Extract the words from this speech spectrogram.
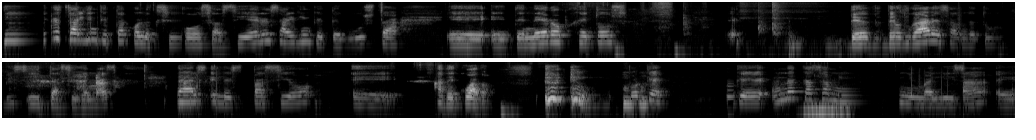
Si eres alguien que te colecciona cosas, si eres alguien que te gusta eh, eh, tener objetos eh, de, lugares a donde tú visitas y demás, das el espacio adecuado. ¿Por qué? Porque una casa minimalista eh,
